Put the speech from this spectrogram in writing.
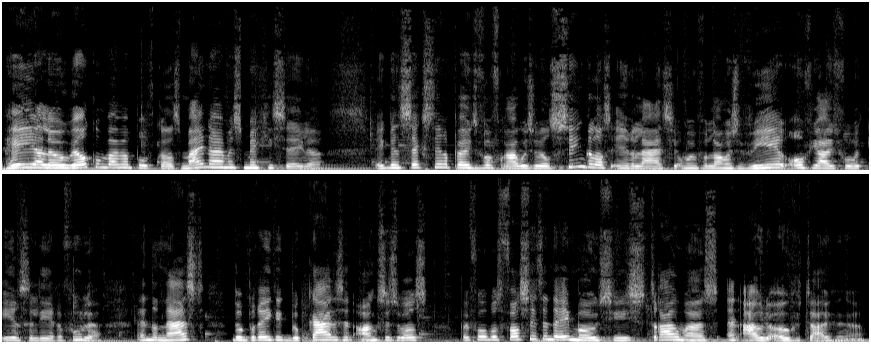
Hey, hallo, welkom bij mijn podcast. Mijn naam is Mechie Selen. Ik ben sekstherapeut voor vrouwen, zowel single als in relatie, om hun verlangens weer of juist voor het eerst te leren voelen. En daarnaast doorbreek ik blokkades en angsten, zoals bijvoorbeeld vastzittende emoties, trauma's en oude overtuigingen.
